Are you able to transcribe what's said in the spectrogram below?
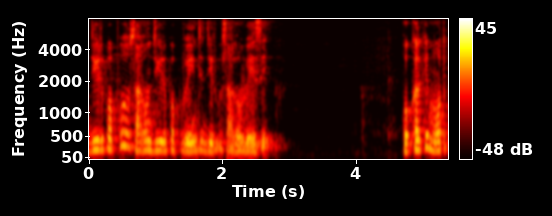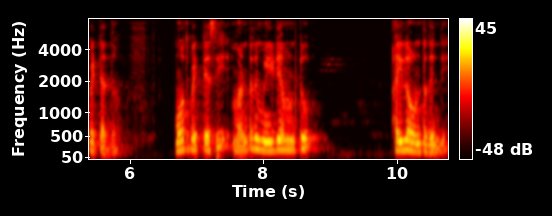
జీడిపప్పు సగం జీడిపప్పు వేయించిన జీడిపప్పు సగం వేసి కుక్కర్కి మూత పెట్టేద్దాం. మూత పెట్టేసి మంటని మీడియం టు హైలో ఉంటుందండి.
